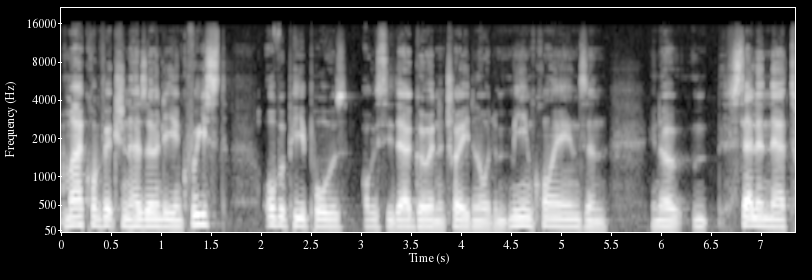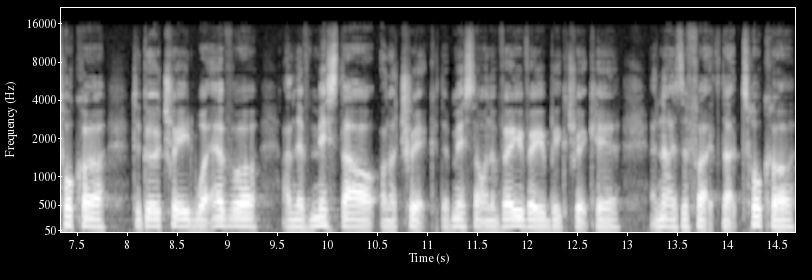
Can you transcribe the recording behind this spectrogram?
My conviction has only increased other people's obviously they're going and trading all the meme coins and you know selling their tucker to go trade whatever and they've missed out on a trick. They've missed out on a very very big trick here and that is the fact that tucker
